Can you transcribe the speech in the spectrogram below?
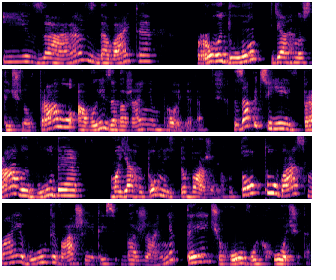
і зараз давайте проведу діагностичну вправу, а ви за бажанням пройдете. Запит цієї вправи буде моя готовність до бажаного. Тобто, у вас має бути ваше якесь бажання, те, чого ви хочете.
